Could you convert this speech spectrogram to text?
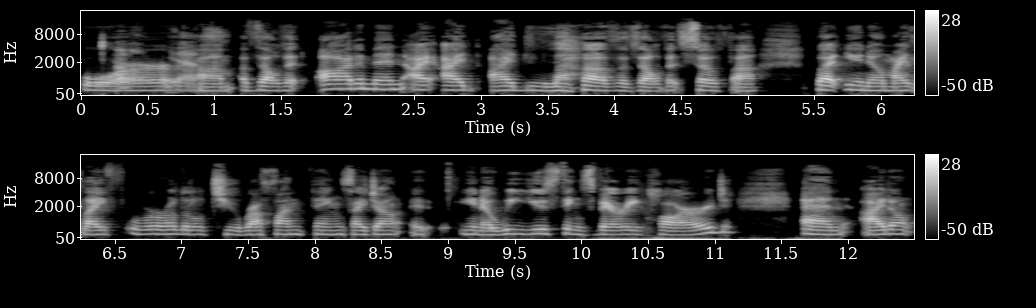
or Oh, yes. um, a velvet ottoman. I, I'd, I'd love a velvet sofa, but you know, my life, we're a little too rough on things. I don't, you know, we use things very hard and I don't,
